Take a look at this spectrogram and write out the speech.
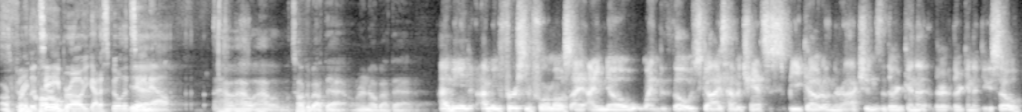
our spill the Karl, tea, bro. You got to spill the tea now. How, how how talk about that? I want to know about that. I mean, I mean, first and foremost, I, I know when those guys have a chance to speak out on their actions, that they're gonna they're they're gonna do so.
